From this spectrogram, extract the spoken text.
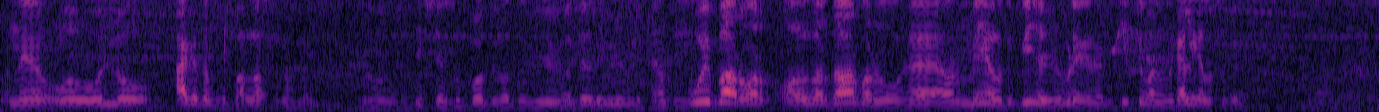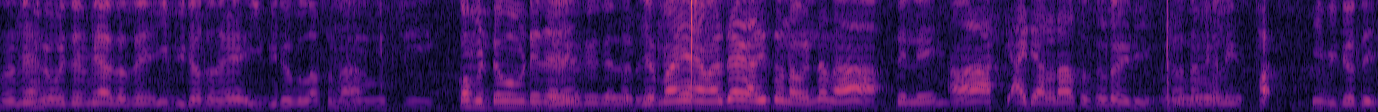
মানে ওইলো আগে তো খুব ভালো আসছিলাম ভাই। চেষ্টা খুব ভদ্র ভিডিও। ওইবার ওর ওইবার যাওয়ার পর ও হ্যাঁ আর মেয়ে হতে বিশ উঠে গেছে টিকটক মাঝে গালি গালাস করি। মেয়ে ওই যে মেয়ে যে এই ভিডিও আছে না এই ভিডিওগুলো আছে না। বুঝছি। কমেন্টে কমেন্টে দেয় যে- মায়ে আমার দেখা দিত না না না? দিলে আমার আইডিয়া আলাদা আছে ছোট আইডি ওটা আমি খালি এই ভিডিও দেই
